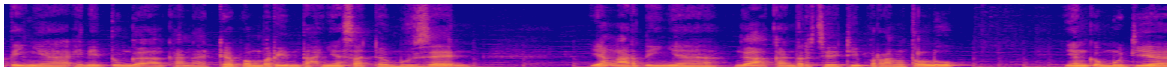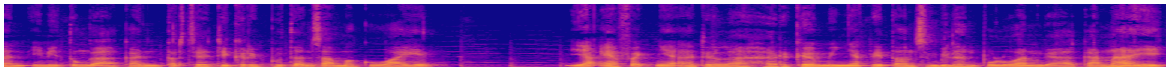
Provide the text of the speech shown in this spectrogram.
artinya ini tuh nggak akan ada pemerintahnya Saddam Hussein. Yang artinya nggak akan terjadi perang teluk yang kemudian ini tuh nggak akan terjadi keributan sama Kuwait. Yang efeknya adalah harga minyak di tahun 90-an nggak akan naik.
